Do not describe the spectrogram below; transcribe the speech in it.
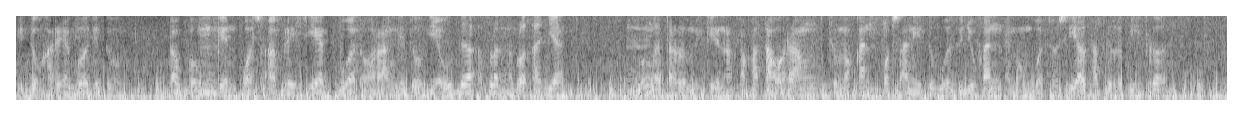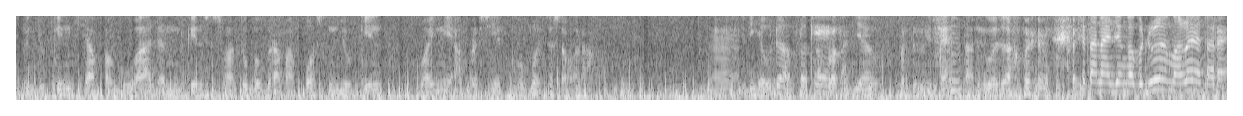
itu karya gue gitu atau gue Hmm. mungkin post appreciate buat orang gitu ya udah upload Hmm. upload aja gue Hmm. nggak terlalu mikirin apa kata orang cuma kan posan itu buat tujukan emang buat sosial tapi lebih ke nunjukin siapa gua dan mungkin sesuatu beberapa post nunjukin wah ini appreciate gua buat seseorang. Jadi ya udah upload Oke. upload aja peduli setan gua sama yang lain. Setan aja nggak peduli sama lo ya Tore.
